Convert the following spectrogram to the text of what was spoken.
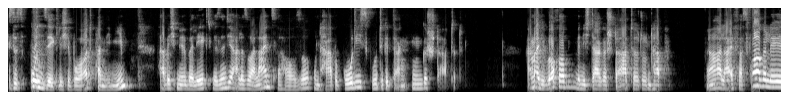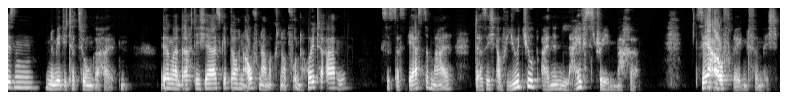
dieses unsägliche Wort Pandemie, habe ich mir überlegt, wir sind ja alle so allein zu Hause und habe Godis gute Gedanken gestartet. Einmal die Woche bin ich da gestartet und habe ja, live was vorgelesen, eine Meditation gehalten. Irgendwann dachte ich, ja, es gibt auch einen Aufnahmeknopf. Und heute Abend ist es das erste Mal, dass ich auf YouTube einen Livestream mache. Sehr aufregend für mich.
